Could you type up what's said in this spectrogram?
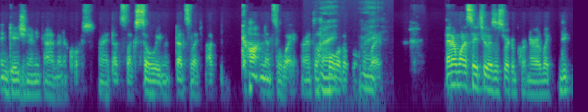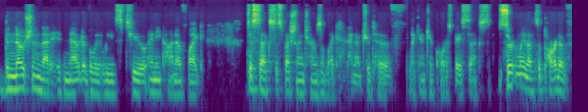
engage in any kind of intercourse, right? That's like so even, that's like a continents away, right? It's a right, whole other world right. away. And I want to say too, as a surrogate partner, like the, the notion that it inevitably leads to any kind of like to sex, especially in terms of like penetrative, like intercourse based sex. Certainly that's a part of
